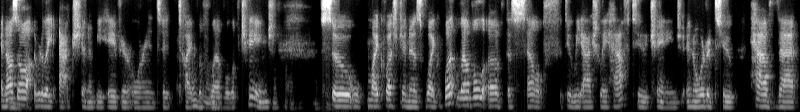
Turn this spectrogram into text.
and also mm-hmm. really action and behavior oriented type mm-hmm. of level of change. Mm-hmm. mm-hmm. So my question is like, what level of the self do we actually have to change in order to have that,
